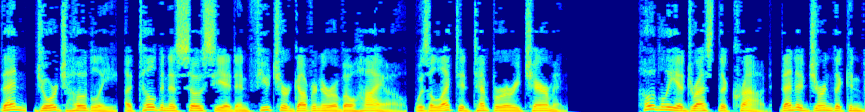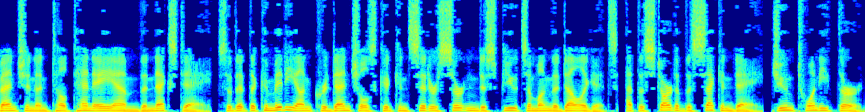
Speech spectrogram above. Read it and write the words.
Then, George Hoadly, a Tilden associate and future governor of Ohio, was elected temporary chairman. Hoadly addressed the crowd, then adjourned the convention until 10 a.m. the next day, so that the Committee on Credentials could consider certain disputes among the delegates. At the start of the second day, June 23,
